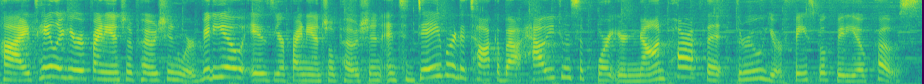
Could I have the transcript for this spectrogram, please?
Hi, Taylor here with Financial Potion, where video is your financial potion, and today we're going to talk about how you can support your nonprofit through your Facebook video posts.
